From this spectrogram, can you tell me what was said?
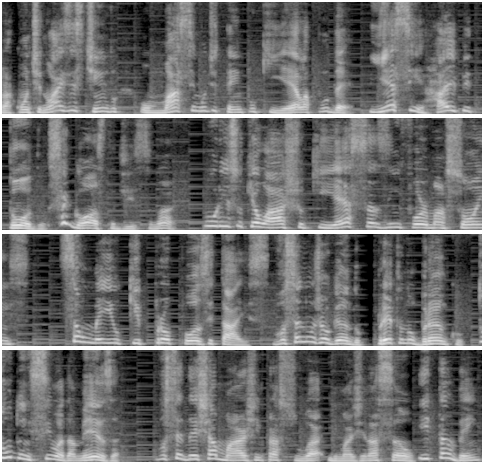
para continuar existindo o máximo de tempo que ela puder. E esse hype todo, você gosta disso, não é? Por isso que eu acho que essas informações são meio que propositais. Você não jogando preto no branco, tudo em cima da mesa, você deixa margem para sua imaginação e também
